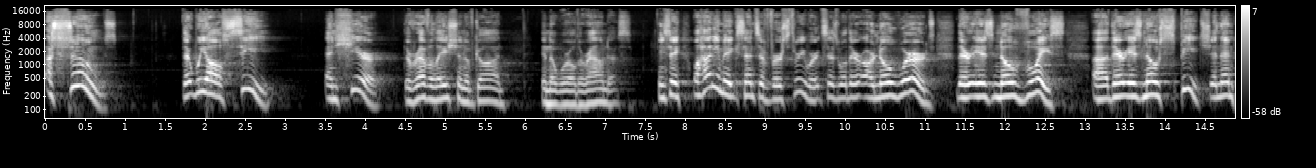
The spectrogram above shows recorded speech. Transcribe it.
assumes that we all see and hear the revelation of God in the world around us. And you say, well, how do you make sense of verse 3 where it says, well, there are no words, there is no voice? Uh, there is no speech. And then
